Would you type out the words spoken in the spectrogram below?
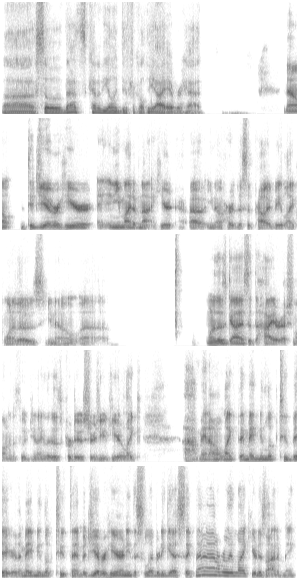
uh, so that's kind of the only difficulty I ever had. Now, did you ever hear, and you might have not hear, uh, you know, heard this? It'd probably be like one of those, you know, uh, one of those guys at the higher echelon of the food, you know, those producers. You'd hear like, "Oh man, I don't like. They made me look too big, or they made me look too thin." But did you ever hear any of the celebrity guests say, "Nah, I don't really like your design of me"?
